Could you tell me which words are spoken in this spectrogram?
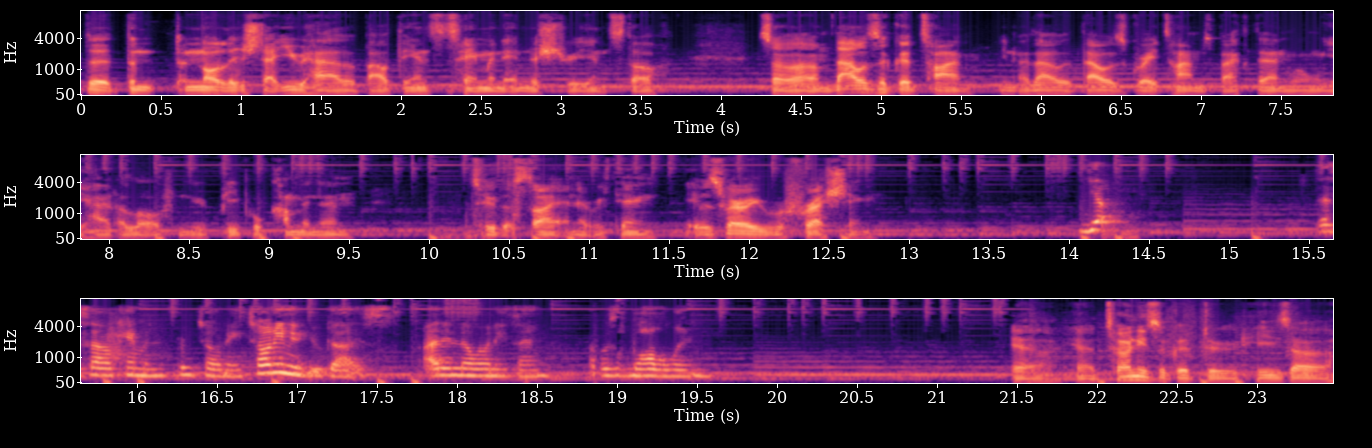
the, the, the knowledge that you have about the entertainment industry and stuff. So um, that was a good time. You know, that was, that was great times back then when we had a lot of new people coming in to the site and everything. It was very refreshing. Yep. That's how I came in through Tony. Tony knew you guys. I didn't know anything. I was wallowing. Yeah, yeah. Tony's a good dude. He's uh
